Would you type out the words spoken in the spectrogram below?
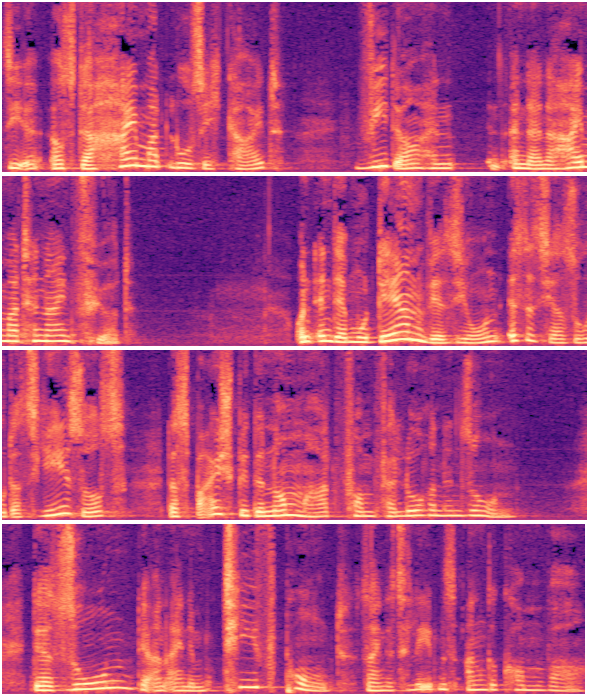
sie aus der Heimatlosigkeit wieder in eine Heimat hineinführt. Und in der modernen Version ist es ja so, dass Jesus das Beispiel genommen hat vom verlorenen Sohn. Der Sohn, der an einem Tiefpunkt seines Lebens angekommen war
